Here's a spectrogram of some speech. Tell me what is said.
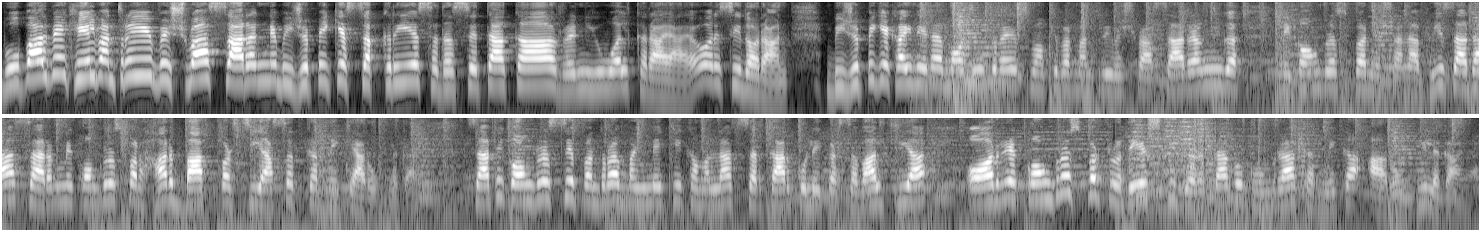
भोपाल में खेल मंत्री विश्वास सारंग ने बीजेपी के सक्रिय सदस्यता का रिन्यूअल कराया है और इसी दौरान बीजेपी के कई नेता मौजूद रहे। इस मौके पर मंत्री विश्वास सारंग ने कांग्रेस पर निशाना भी साधा। सारंग ने कांग्रेस पर हर बात पर सियासत करने के आरोप लगाए। साथ ही कांग्रेस से पंद्रह महीने की कमलनाथ सरकार को लेकर सवाल किया और कांग्रेस पर प्रदेश की जनता को गुमराह करने का आरोप भी लगाया।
